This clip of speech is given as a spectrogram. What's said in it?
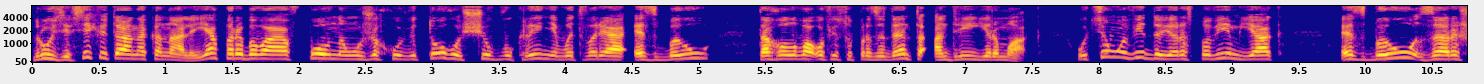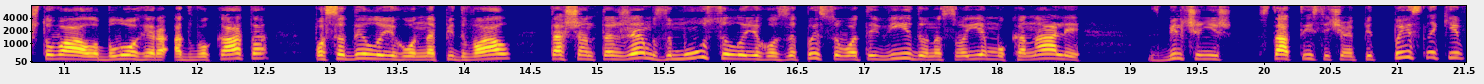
Друзі, всіх вітаю на каналі. Я перебуваю в повному жаху від того, що в Україні витворяє СБУ та голова офісу президента Андрій Єрмак. У цьому відео я розповім, як СБУ заарештувало блогера-адвоката, посадило його на підвал та шантажем змусило його записувати відео на своєму каналі з більше ніж 100 тисячами підписників.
